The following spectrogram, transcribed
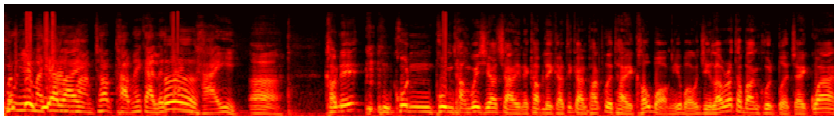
พูดง่ายๆมาสร้างอะไรความชอบธรรมให้การเลือกตั้งเออไทยอ่า คราวนี้ คุณภูมิธรรมเวชยชัยนะครับเลขาธิการพรรคเพื่อไทยเขาบอกอย่างนี้บอกจริงแล้วรัฐบาลควรเปิดใจกว้าง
